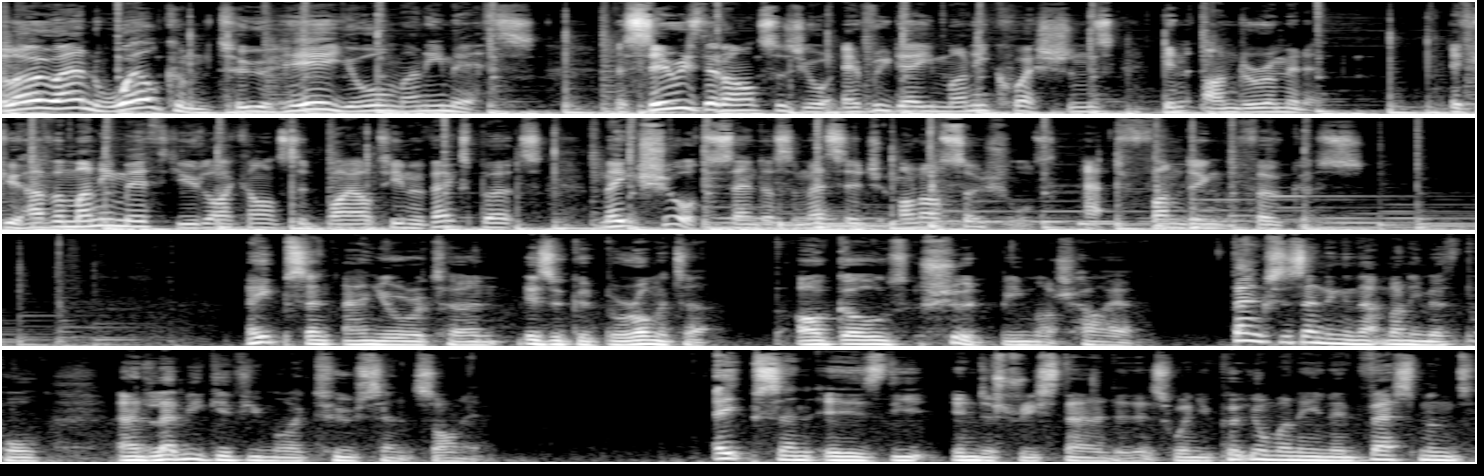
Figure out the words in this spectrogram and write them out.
Hello and welcome to Hear Your Money Myths, a series that answers your everyday money questions in under a minute. If you have a money myth you'd like answered by our team of experts, make sure to send us a message on our socials at Funding Focus. 8% annual return is a good barometer. But our goals should be much higher. Thanks for sending in that money myth, Paul, and let me give you my two cents on it. 8% is the industry standard. It's when you put your money in investments,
